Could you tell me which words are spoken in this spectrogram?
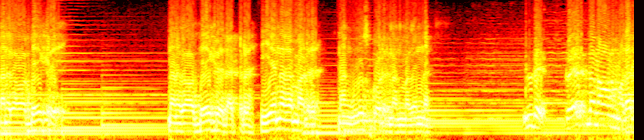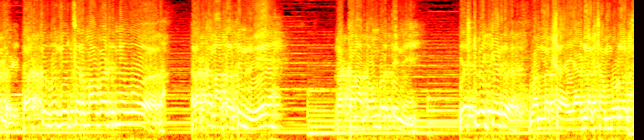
ನನಗ ಅವ ಬೇಕ್ರಿ. ನನಗ ಬೇಕ್ರಿ ಡಾಕ್ಟರ್ ಏನಾರ ಮಾಡ್ರಿ. ನಂಗೆ ಉಳಿಸ್ಕೊಡ್ರಿ ನನ್ ಮಗನ್ನ. ಇಲ್ರಿ ಪ್ರಯತ್ನ ನಾವು ಮಾಡಕ್ಕೆ ರೊಕ್ಕದ ಬಗ್ಗೆ ವಿಚಾರ ಮಾಡ್ಬೇಡ್ರಿ ನೀವು. ರೊಕ್ಕ ನಾ ತರ್ತೀನಿ ರೊಕ್ಕ ನಾ ತಗೊಂಬರ್ತೀನಿ. ಎಷ್ಟ್ ಬೇಕು ಕೇಳ್ರಿ? ಒಂದ್ ಲಕ್ಷ ಎರಡ್ ಲಕ್ಷ ಮೂರ್ ಲಕ್ಷ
